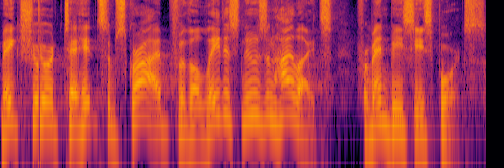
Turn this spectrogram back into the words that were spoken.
Make sure to hit subscribe for the latest news and highlights from NBC Sports.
